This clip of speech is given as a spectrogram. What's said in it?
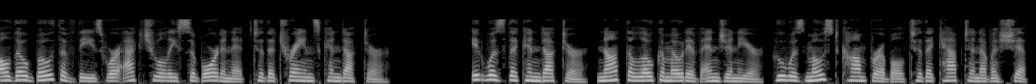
although both of these were actually subordinate to the train's conductor. It was the conductor, not the locomotive engineer, who was most comparable to the captain of a ship.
